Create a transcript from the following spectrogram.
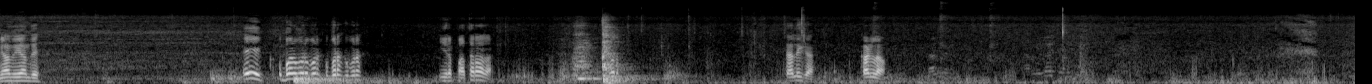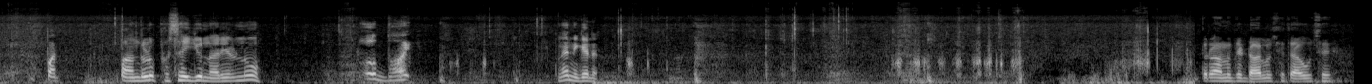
ಗಂದೆ ಗಂದೆ ಏ ಬರ ಬರ ಬರ ಬರ ಬರ ಇರ ಪತ್ರರ ಬರ ಚಾಲಿಗ ಕಳ್ಳ પાંદડું ફસાઈ ગયું નારિયેળનું. ઓ ભાઈ. ના નીકળે. મિત્રો, આનું જે ડાલું છે તે આવું છે.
